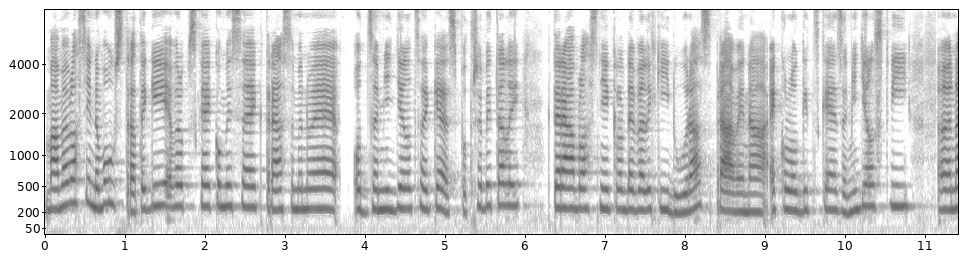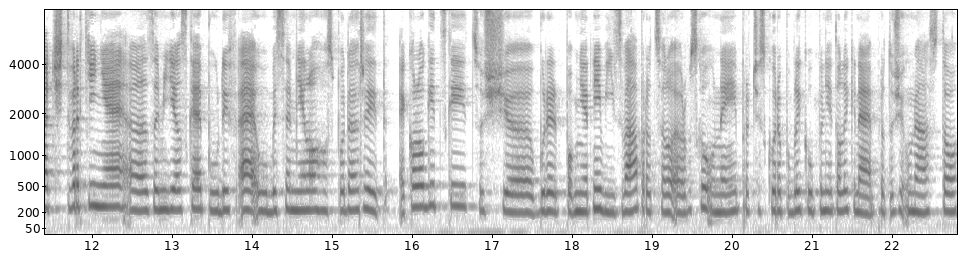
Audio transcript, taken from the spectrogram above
Máme vlastně novou strategii Evropské komise, která se jmenuje Od zemědělce ke spotřebiteli, která vlastně klade veliký důraz právě na ekologické zemědělství. E, na čtvrtině e, zemědělské půdy v EU by se mělo hospodařit ekologicky, což e, bude poměrně výzva pro celou Evropskou unii, pro Českou republiku úplně tolik ne, protože u nás to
